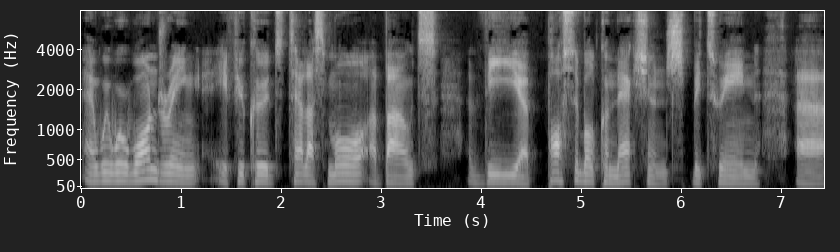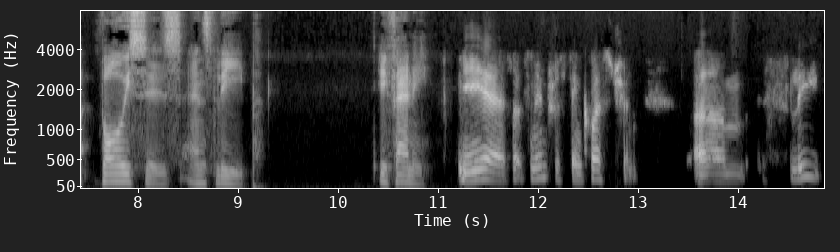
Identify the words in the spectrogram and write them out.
And we were wondering if you could tell us more about the uh, possible connections between uh, voices and sleep, if any. Yes, that's an interesting question. Um, sleep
